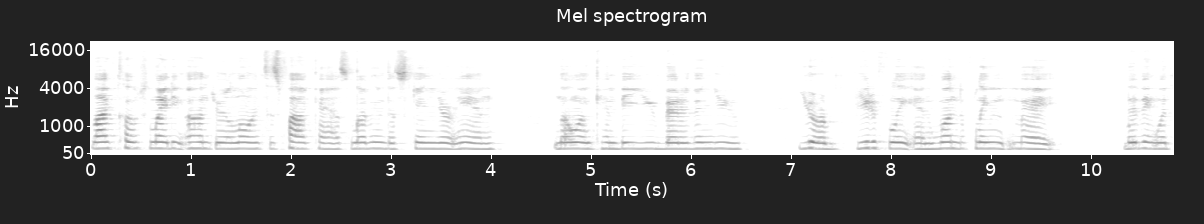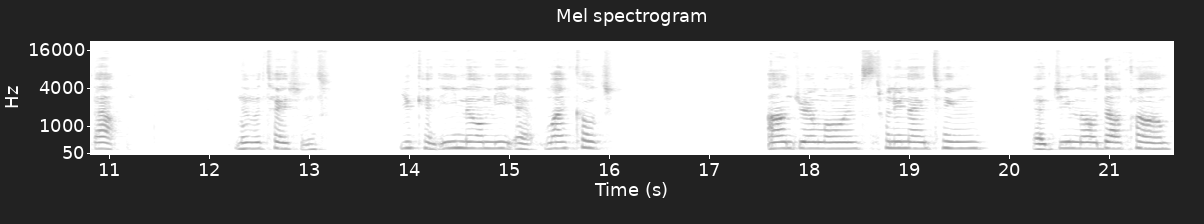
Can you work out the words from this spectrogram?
Life Coach Lady Andrea Lawrence's podcast, Loving the Skin You're In, No One Can Be You Better Than You you are beautifully and wonderfully made, living without limitations. You can email me at lifecoach Andrea Lawrence 2019 at gmail.com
